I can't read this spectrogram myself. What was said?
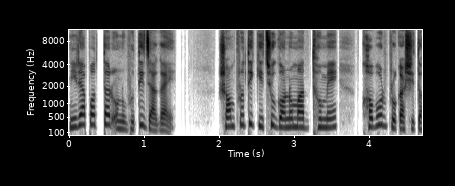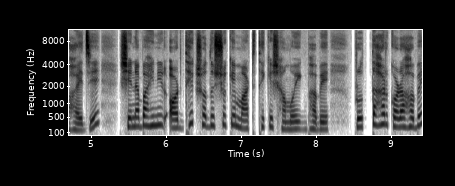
নিরাপত্তার অনুভূতি জাগায়। সম্প্রতি কিছু গণমাধ্যমে খবর প্রকাশিত হয় যে, সেনাবাহিনীর অর্ধেক সদস্যকে মাঠ থেকে সাময়িকভাবে প্রত্যাহার করা হবে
